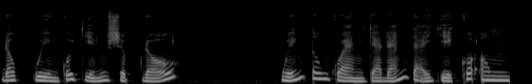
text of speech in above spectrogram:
độc quyền của Diệm sụp đổ. Nguyễn Tôn Quàng và đảng đại diệt của ông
